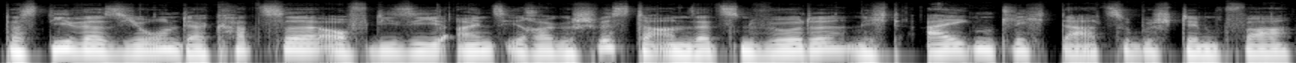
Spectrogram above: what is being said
dass die Version der Katze, auf die sie eins ihrer Geschwister ansetzen würde, nicht eigentlich dazu bestimmt war,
